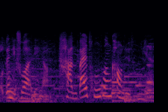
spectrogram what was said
我跟你说啊，丁阳，坦白从宽，抗拒从严。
